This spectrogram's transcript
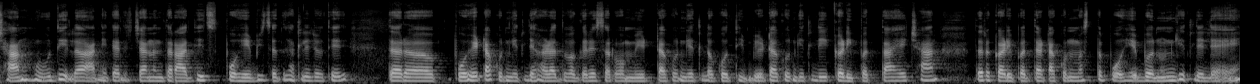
छान होऊ दिलं आणि त्याच्यानंतर आधीच पोहे भिजत घातलेले होते. तर पोहे टाकून घेतले हळद वगैरे सर्व मीठ टाकून घेतलं कोथिंबीर टाकून घेतली कढीपत्ता आहे छान. तर कढीपत्ता टाकून मस्त पोहे बनवून घेतलेले आहे.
